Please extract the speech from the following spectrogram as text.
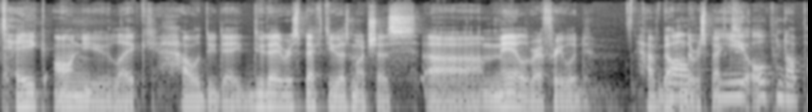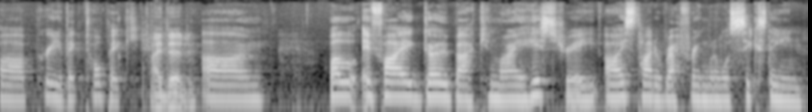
take on you? Like, how do they do they respect you as much as a male referee would have gotten well, the respect? you opened up a pretty big topic. I did. Well, if I go back in my history, I started refereeing when I was 16.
